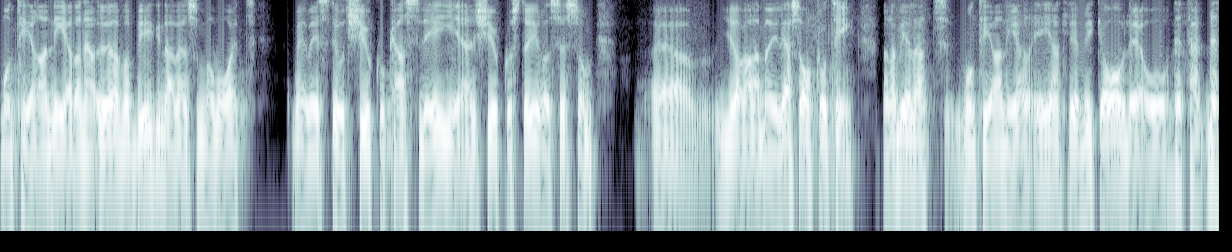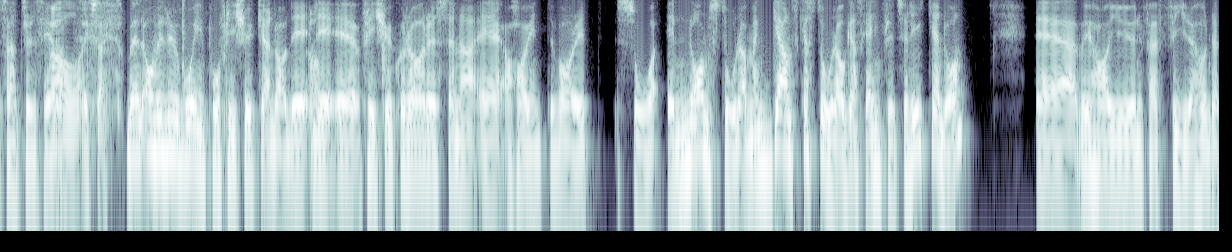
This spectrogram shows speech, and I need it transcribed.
montera ner den här överbyggnaden som har varit med, ett stort kyrkokansli, en kyrkostyrelse som eh, gör alla möjliga saker och ting. Man har velat montera ner egentligen mycket av det. Och... Decentralisera. Ja, exakt. Men om vi nu går in på frikyrkan då. Det, ja. det, eh, frikyrkorörelserna eh, har inte varit så enormt stora, men ganska stora och ganska inflytelserika ändå. Eh, vi har ju ungefär 400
